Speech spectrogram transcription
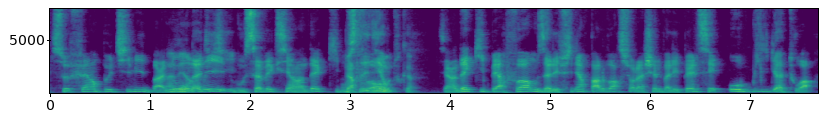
se fait un peu timide. Bah, nous, on a dit. Vous savez que c'est un deck qui performe. Dit, en tout cas. C'est un deck qui performe. Vous allez finir par le voir sur la chaîne Valépel. C'est obligatoire.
